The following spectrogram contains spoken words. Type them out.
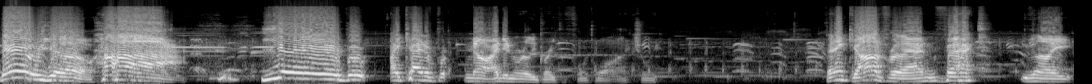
There we go! Ha ha! Yay! But I kind of. No, I didn't really break the fourth wall, actually. Thank God for that. In fact, even though I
